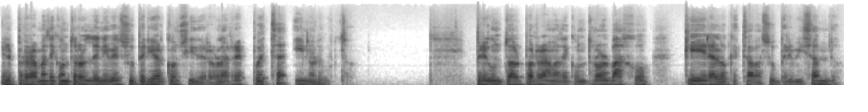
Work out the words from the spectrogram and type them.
El programa de control de nivel superior consideró la respuesta y no le gustó. Preguntó al programa de control bajo qué era lo que estaba supervisando,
